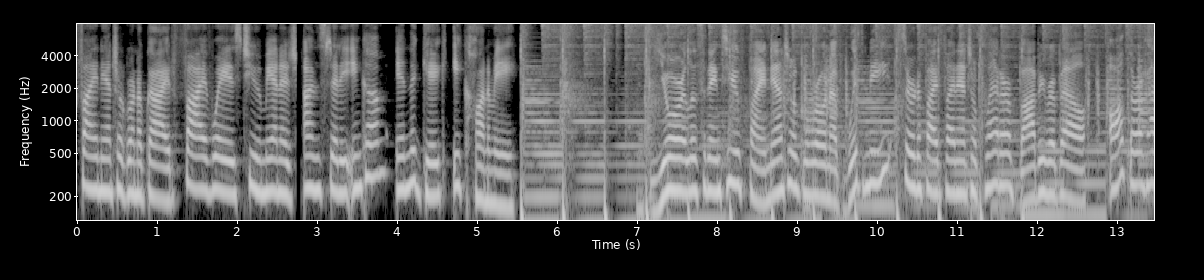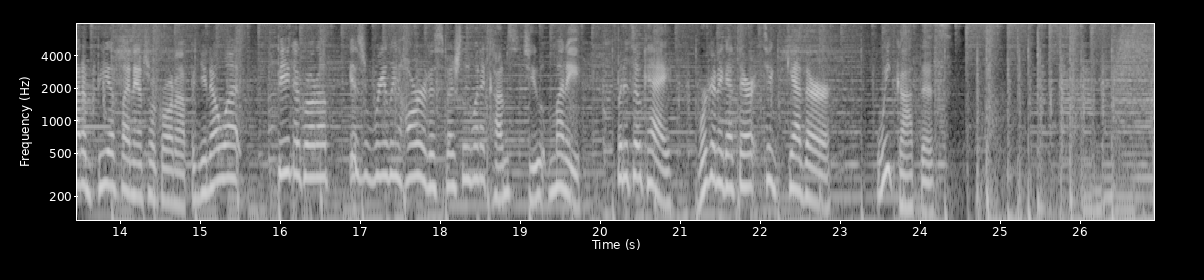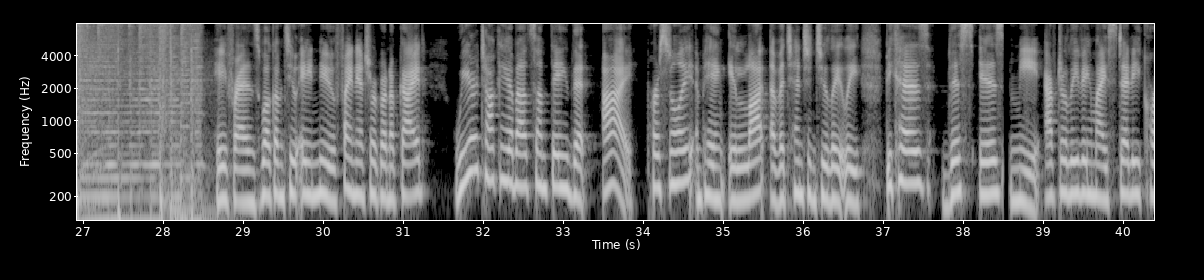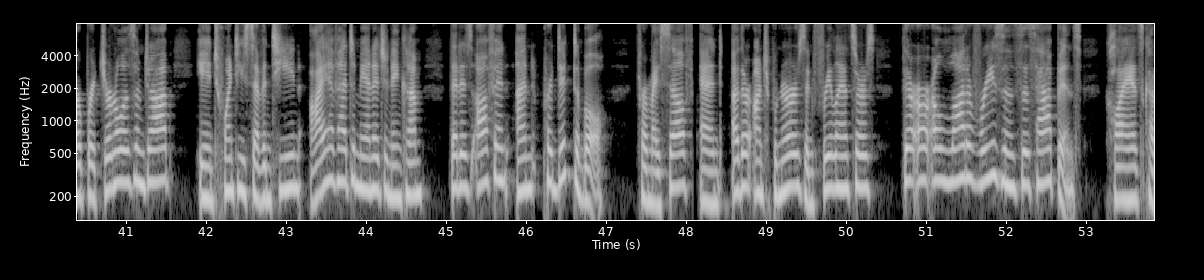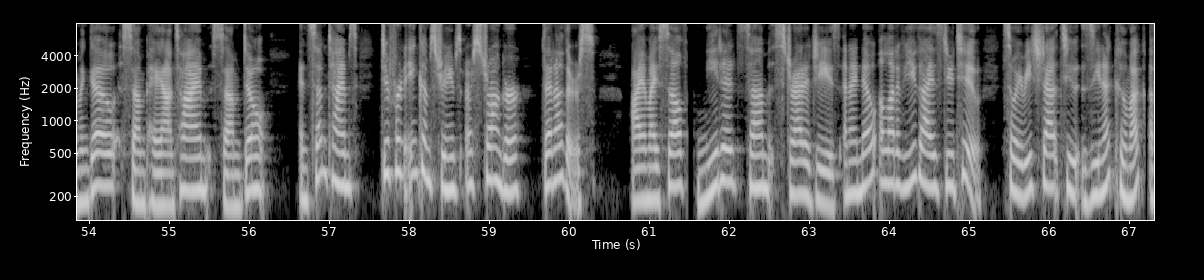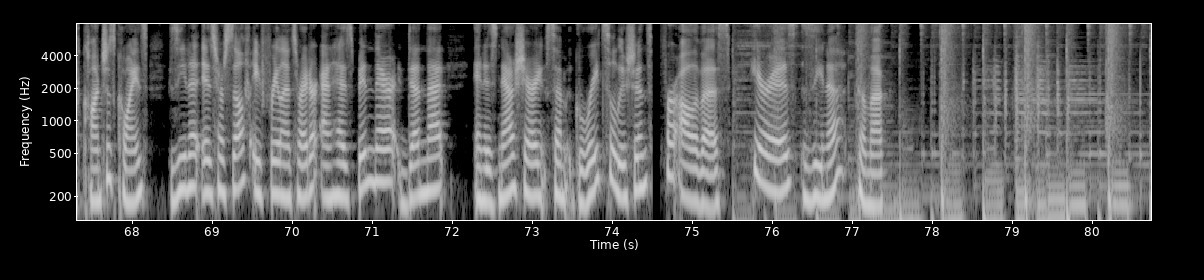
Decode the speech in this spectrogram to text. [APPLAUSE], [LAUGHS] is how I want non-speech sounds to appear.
Financial Grown Up Guide Five Ways to Manage Unsteady Income in the Gig Economy. You're listening to Financial Grown Up with me, certified financial planner Bobbi Rebell, author of How to Be a Financial Grown Up. And you know what? Being a grown up is really hard, especially when it comes to money. But it's okay. We're going to get there together. We got this. Hey, friends, welcome to a new Financial Grown Up Guide. We are talking about something that I personally am paying a lot of attention to lately because this is me. After leaving my steady corporate journalism job in 2017, I have had to manage an income that is often unpredictable. For myself and other entrepreneurs and freelancers, there are a lot of reasons this happens. Clients come and go, some pay on time, some don't, and sometimes different income streams are stronger than others. I myself needed some strategies, and I know a lot of you guys do too. So I reached out to Zina Kumok of Conscious Coins. Zina is herself a freelance writer and has been there, done that, and is now sharing some great solutions for all of us. Here is Zina Kumok.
